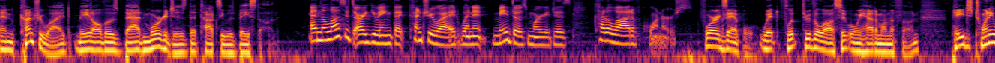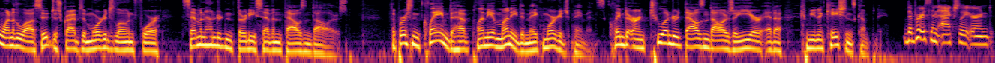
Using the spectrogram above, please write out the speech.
and Countrywide made all those bad mortgages that Toxie was based on. And the lawsuit's arguing that Countrywide, when it made those mortgages, cut a lot of corners. For example, Whit flipped through the lawsuit when we had him on the phone. Page 21 of the lawsuit describes a mortgage loan for $737,000. The person claimed to have plenty of money to make mortgage payments, claimed to earn $200,000 a year at a communications company. The person actually earned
